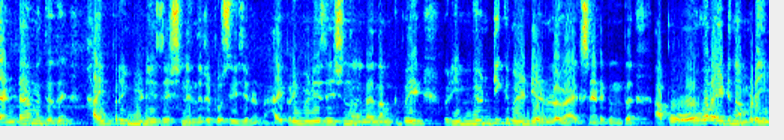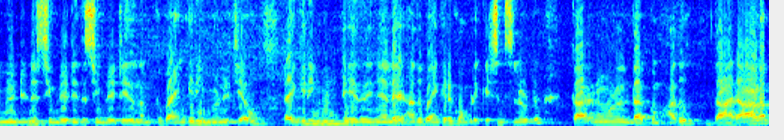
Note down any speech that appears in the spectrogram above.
രണ്ടാമത്തത് ഹൈപ്പർ ഇമ്മ്യൂണൈസേഷൻ എന്നൊരു പ്രൊസീജിയർ ഉണ്ട്. ഹൈപ്പർ ഇമ്മ്യൂണൈസേഷൻ എന്ന് പറഞ്ഞാൽ നമുക്കിപ്പോൾ ഈ ഒരു ഇമ്മ്യൂണിറ്റിക്ക് വേണ്ടിയാണല്ലോ വാക്സിൻ എടുക്കുന്നത്. അപ്പോൾ ഓവറായിട്ട് നമ്മുടെ ഇമ്മ്യൂണിറ്റിനെ സ്റ്റിമുലേറ്റ് ചെയ്ത് സ്റ്റിമുലേറ്റ് ചെയ്ത് നമുക്ക് ഭയങ്കര ഇമ്മ്യൂണിറ്റി ആവും. ഭയങ്കര ഇമ്മ്യൂണിറ്റി ചെയ്ത് കഴിഞ്ഞാൽ അത് ഭയങ്കര കോംപ്ലിക്കേഷൻസിലോട്ട് കാരണങ്ങൾ ഉണ്ടാക്കും. അത് ധാരാളം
